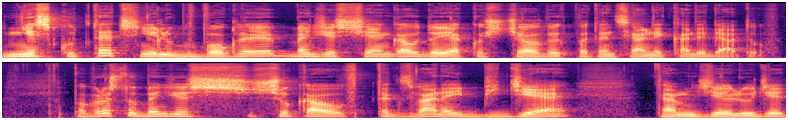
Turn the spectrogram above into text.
nieskutecznie lub w ogóle będziesz sięgał do jakościowych potencjalnych kandydatów. Po prostu będziesz szukał w tak zwanej bidzie, tam gdzie ludzie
